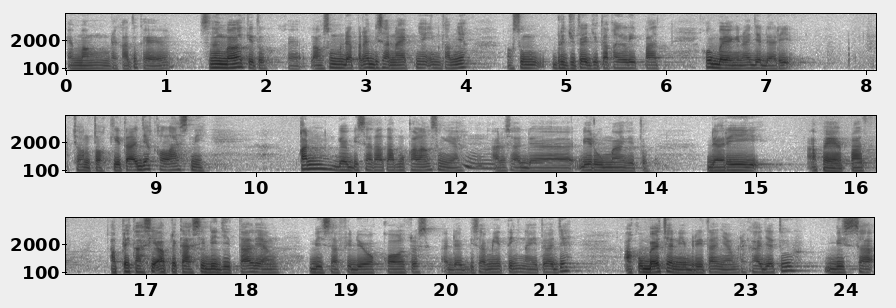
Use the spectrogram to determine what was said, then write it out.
emang mereka tuh kayak seneng banget gitu. Kayak langsung mendapatnya bisa naiknya income-nya langsung berjuta-juta kali lipat. Aku bayangin aja dari contoh kita aja kelas nih kan gak bisa tatap muka langsung ya harus ada di rumah gitu dari apa ya aplikasi-aplikasi digital yang bisa video call terus ada bisa meeting nah itu aja aku baca nih beritanya mereka aja tuh bisa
